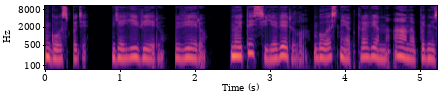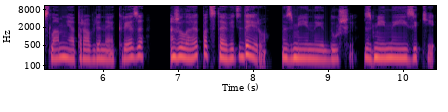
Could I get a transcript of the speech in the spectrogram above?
Господи, я ей верю, верю. Но и Тесси я верила, была с ней откровенна, а она поднесла мне отравленное креза, желая подставить Дейру. Змеиные души, змеиные языки.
